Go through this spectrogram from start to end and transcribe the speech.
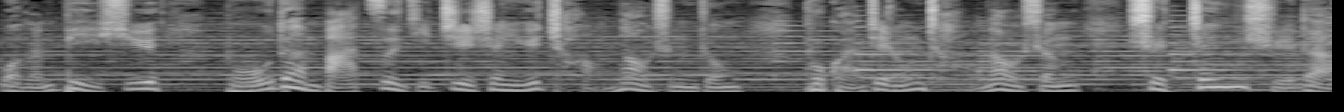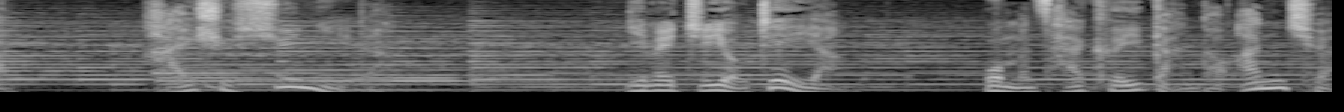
我们必须不断把自己置身于吵闹声中，不管这种吵闹声是真实的，还是虚拟的，因为只有这样，我们才可以感到安全。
